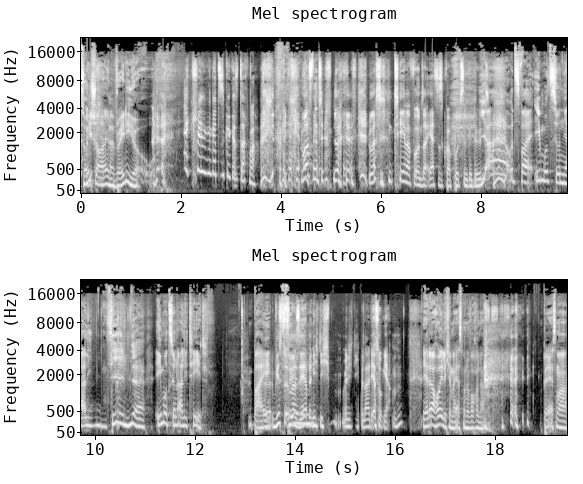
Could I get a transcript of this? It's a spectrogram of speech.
Sunshine Radio. Den ganzen, den ganzen Tag machen. Okay. Du, hast ein, du, du hast ein Thema für unser erstes Quaputzelgedöns. Ja, und zwar Emotionalität. Emotionalität. Bei Äh, wirst du immer Filmen- sehr, wenn ich dich, wenn ich dich beleidige. Achso, ja. Mhm. Ja, da heule ich immer erstmal eine Woche lang. Bin erstmal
